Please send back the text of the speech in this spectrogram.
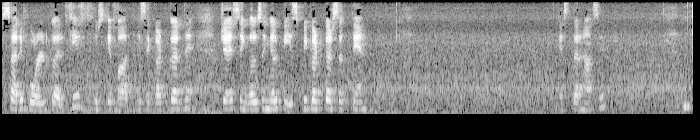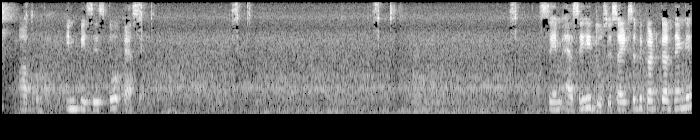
सारी फोल्ड करके, उसके बाद इसे कट कर दें। चाहे सिंगल सिंगल पीस भी कट कर सकते हैं। इस तरह से। अब इन पीसेस को ऐसे। सेम ऐसे ही दूसरी साइड से भी कट कर देंगे।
